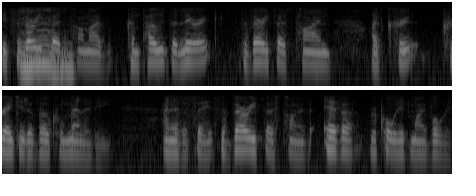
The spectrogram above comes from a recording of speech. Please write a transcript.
It's the very Mhm. first time I've composed a lyric. It's the very first time I've cre- created a vocal melody. And as I say, it's the very first time I've ever recorded my voice.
